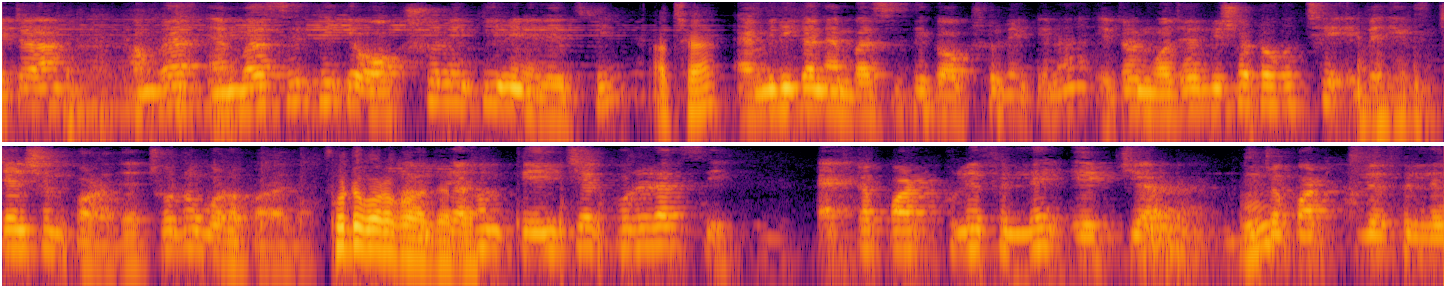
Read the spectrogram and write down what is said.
এটা আমরা এম্বাসি থেকে অকশনে কিনে এনেছি। আচ্ছা। আমেরিকান এম্বাসি থেকে অকশনে কেনা। এটার মজার বিষয়টা হচ্ছে এটা এক্সটেনশন করা যায় ছোট বড় করা যায়। ছোট বড় করা যায় এখন পেন চেয়ার করে রাখছি? একটা পার্ট খুলে ফেললে এইট চেয়ার দুটো পার্ট খুলে ফেললে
